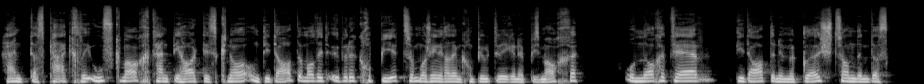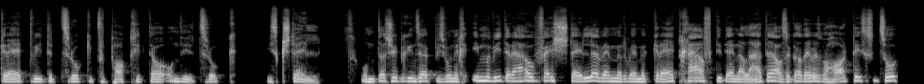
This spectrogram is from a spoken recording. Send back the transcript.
haben das Päckchen aufgemacht, haben die Harddisk genommen und die Daten mal dort überkopiert, um wahrscheinlich an dem Computer irgendetwas machen. Und nachher die Daten nicht mehr gelöscht, sondern das Gerät wieder zurück in die Verpackung da und wieder zurück ins Gestell. Und das ist übrigens etwas, was ich immer wieder auch feststelle, wenn man, wenn man Geräte kauft in diesen Läden, also gerade eben so Harddisks und so,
